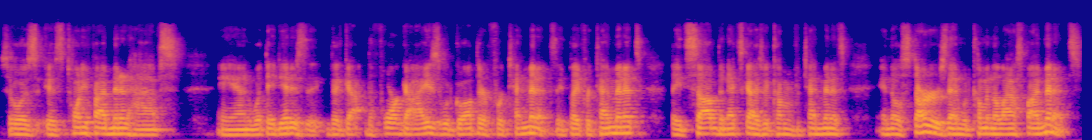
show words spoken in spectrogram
So it was is twenty five minute halves. And what they did is the, the the four guys would go out there for 10 minutes. They played for 10 minutes. They'd sub. The next guys would come in for 10 minutes. And those starters then would come in the last five minutes.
